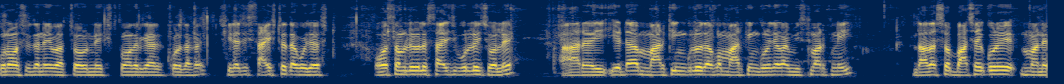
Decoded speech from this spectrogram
কোনো অসুবিধা নেই বাচ্চা নেক্সট তোমাদেরকে এক করে দেখায়। সিরাজির সাইজটা দেখো জাস্ট অসাম লেভেলের সাইজ বললেই চলে। আর এই এটা মার্কিংগুলো দেখো মার্কিং কোনো জায়গায় মিসমার্ক নেই। দাদা সব বাছাই করে মানে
